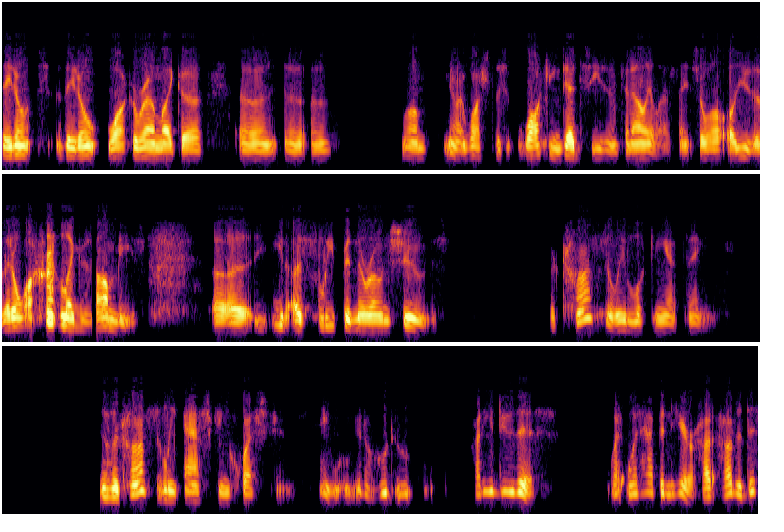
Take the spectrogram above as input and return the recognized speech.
They don't. They don't walk around like a, a, a, a well, you know, I watched the Walking Dead season finale last night, so I'll, I'll use it. They don't walk around like zombies, uh, you know, asleep in their own shoes. They're constantly looking at things. You know, they're constantly asking questions. Hey, well, you know, who, who, how do you do this? What what happened here? How how did this?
